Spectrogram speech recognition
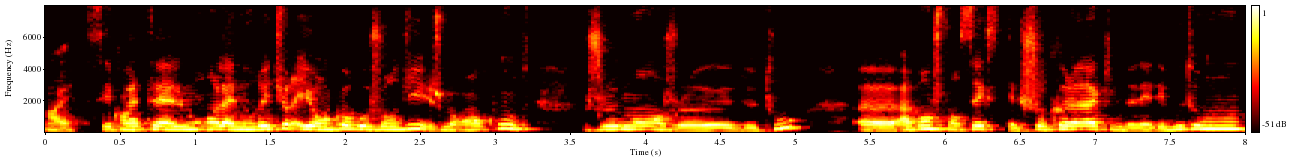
Ouais. C'est pas tellement la nourriture. Et encore aujourd'hui, je me rends compte, je mange de tout. Euh, avant, je pensais que c'était le chocolat qui me donnait des boutons,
